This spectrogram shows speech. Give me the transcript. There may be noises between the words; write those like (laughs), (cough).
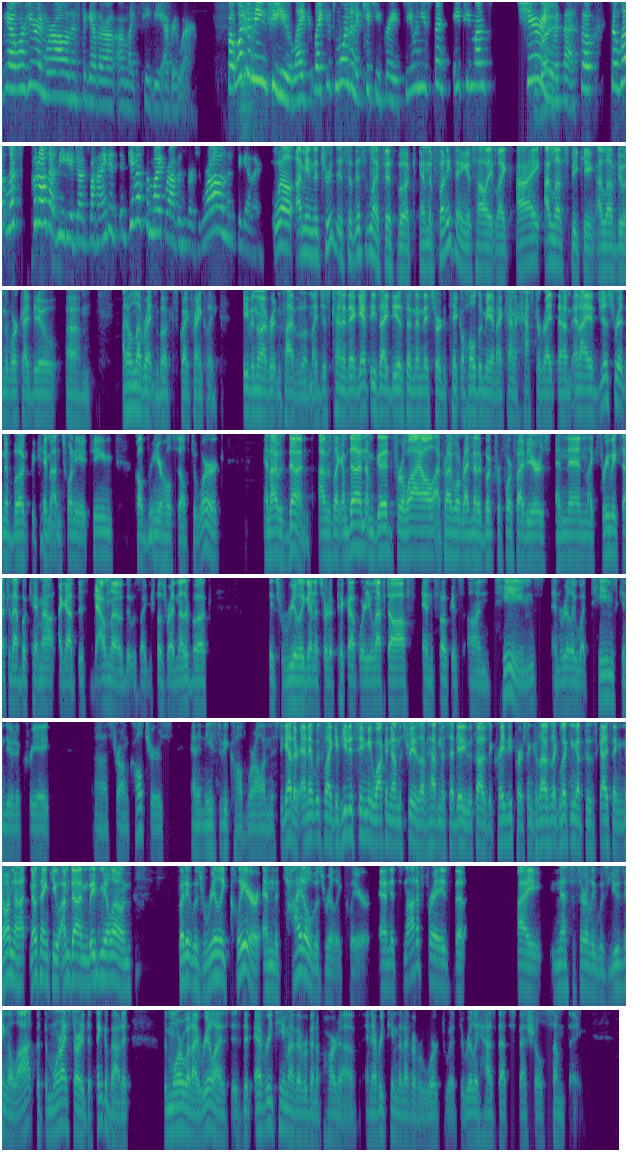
yeah, we're here and we're all in this together on, on like TV everywhere. But what's yeah. it mean to you? Like like it's more than a kitschy phrase to you, and you spent 18 months sharing right. with us. So so let, let's put all that media junk behind it and give us the Mike Robbins version. We're all in this together. Well, I mean, the truth is, so this is my fifth book, and the funny thing is, Holly, like I I love speaking. I love doing the work I do. Um, I don't love writing books, quite frankly. Even though I've written five of them, I just kind of they get these ideas and then they sort of take a hold of me, and I kind of have to write them. And I had just written a book that came out in 2018 called "Bring Your Whole Self to Work," and I was done. I was like, I'm done. I'm good for a while. I probably won't write another book for four or five years. And then, like three weeks after that book came out, I got this download that was like, you're supposed to write another book. It's really going to sort of pick up where you left off and focus on teams and really what teams can do to create uh, strong cultures. And it needs to be called "We're All in This Together." And it was like, if you just see me walking down the street as I'm having this idea, you would thought I was a crazy person because I was like looking up to the sky saying, "No, I'm not. No, thank you. I'm done. Leave me alone." But it was really clear and the title was really clear. And it's not a phrase that i necessarily was using a lot but the more i started to think about it the more what i realized is that every team i've ever been a part of and every team that i've ever worked with that really has that special something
